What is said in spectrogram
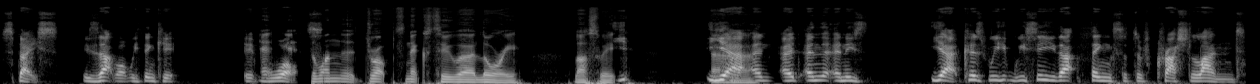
space? Is that what we think it it Eh, eh, was? the one that dropped next to uh, Laurie last week. Ye- Yeah, Uh, and and and he's yeah, because we we see that thing sort of crash land.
